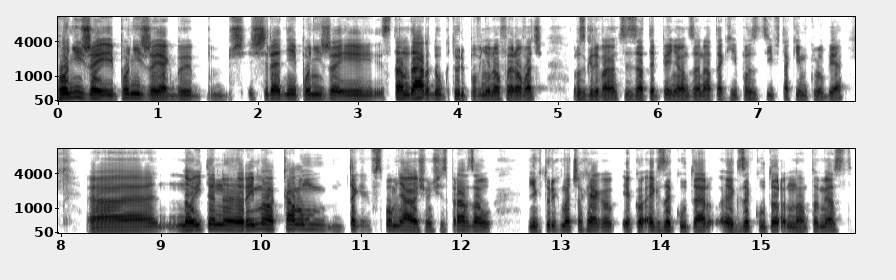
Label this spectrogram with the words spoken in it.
poniżej, poniżej jakby średniej, poniżej standardu, który powinien oferować rozgrywający za te pieniądze na takiej pozycji w takim klubie. E, no i ten Raymond McCallum, tak jak wspomniałeś, on się sprawdzał w niektórych meczach jako, jako egzekutor, egzekutor, natomiast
